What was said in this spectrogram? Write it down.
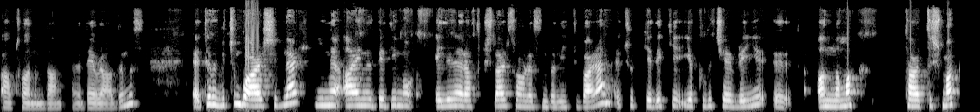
Altuğ Hanım'dan devraldığımız e, tabii bütün bu arşivler yine aynı dediğim o 50'ler 60'lar sonrasından itibaren e, Türkiye'deki yapılı çevreyi e, anlamak, tartışmak,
